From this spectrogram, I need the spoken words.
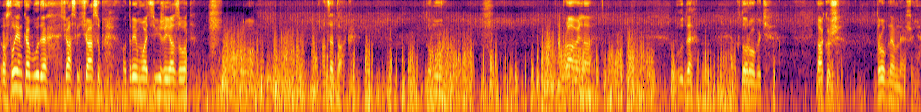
рослинка буде час від часу отримувати свіжий азот. Ну, оце так. Тому правильно буде, хто робить також дробне внесення.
